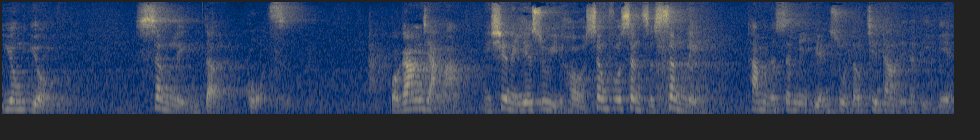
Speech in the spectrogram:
拥有圣灵的果子。我刚刚讲了，你信了耶稣以后，圣父、圣子、圣灵，他们的生命元素都进到你的里面，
